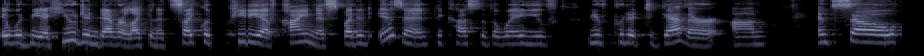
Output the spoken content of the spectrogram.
it would be a huge endeavor like an encyclopedia of kindness but it isn't because of the way you've you've put it together. Um, and so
